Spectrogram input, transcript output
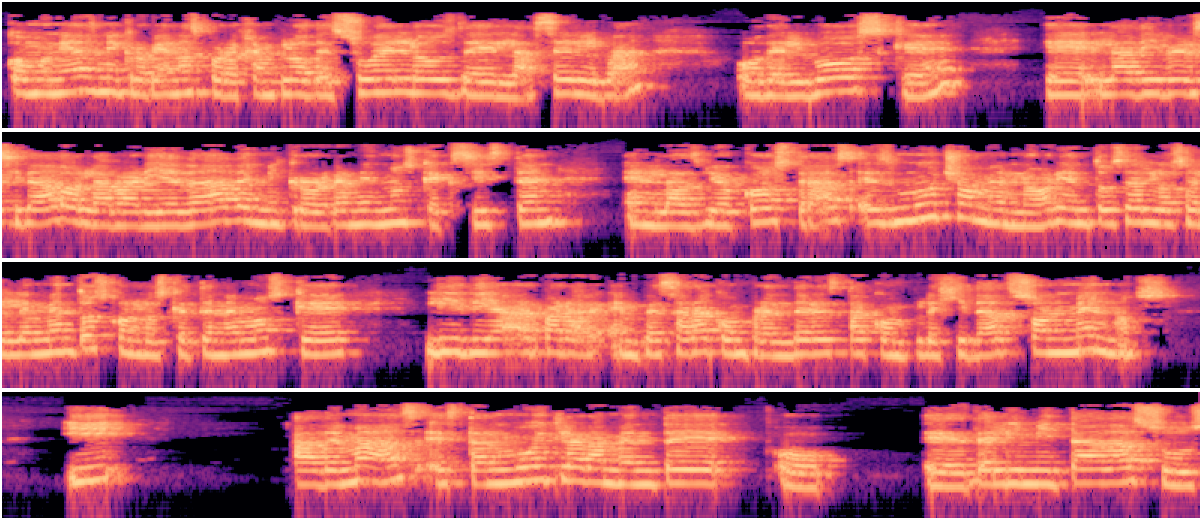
comunidades microbianas, por ejemplo, de suelos de la selva, o del bosque, eh, la diversidad o la variedad de microorganismos que existen en las biocostras es mucho menor y entonces los elementos con los que tenemos que lidiar para empezar a comprender esta complejidad son menos y además están muy claramente eh, delimitadas sus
